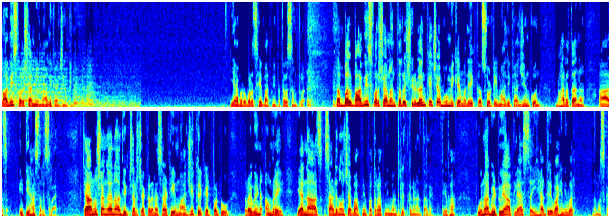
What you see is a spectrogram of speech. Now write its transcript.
बावीस वर्षांनी मालिका जिंकली. याबरोबरच हे बातमीपत्र संपलं. तब्बल बावीस वर्षानंतर श्रीलंकेच्या भूमिकेमध्ये कसोटी मालिका जिंकून भारतानं आज इतिहास रचलाय. त्या अनुषंगानं अधिक चर्चा करण्यासाठी माजी क्रिकेटपटू प्रवीण अमरे यांना आज साडेनऊच्या बातमीपत्रात निमंत्रित करण्यात आलं तेव्हा पुन्हा भेटूया आपल्या सह्याद्री वाहिनीवर. नमस्कार.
